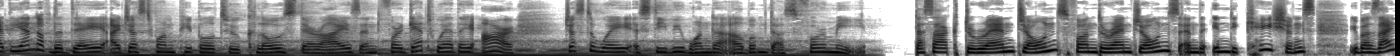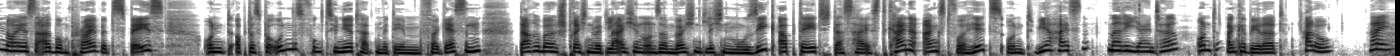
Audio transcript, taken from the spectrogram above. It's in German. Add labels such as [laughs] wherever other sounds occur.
At the end of the day, I just want people to close their eyes and forget where they are, just the way a Stevie Wonder album does for me. Das sagt Durant Jones von Durant Jones and the Indications über sein neues Album Private Space. Und ob das bei uns funktioniert hat mit dem Vergessen, darüber sprechen wir gleich in unserem wöchentlichen Musikupdate. Das heißt keine Angst vor Hits. Und wir heißen Marie Jainter und Anke Behlert. Hallo. Hi.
